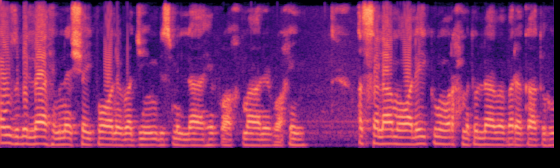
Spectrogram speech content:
اعوذ باللہ من الشیطان الرجیم، بسم اللہ الرحمن الرحیم۔ السلام علیکم ورحمۃ اللہ وبرکاتہ۔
